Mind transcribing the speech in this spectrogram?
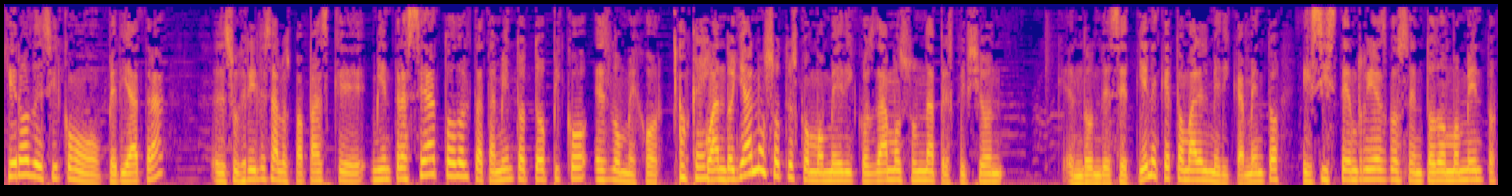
Quiero decir como pediatra, eh, sugerirles a los papás que mientras sea todo el tratamiento tópico es lo mejor. Ok. Cuando ya nosotros como médicos damos una prescripción en donde se tiene que tomar el medicamento, existen riesgos en todo momento.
